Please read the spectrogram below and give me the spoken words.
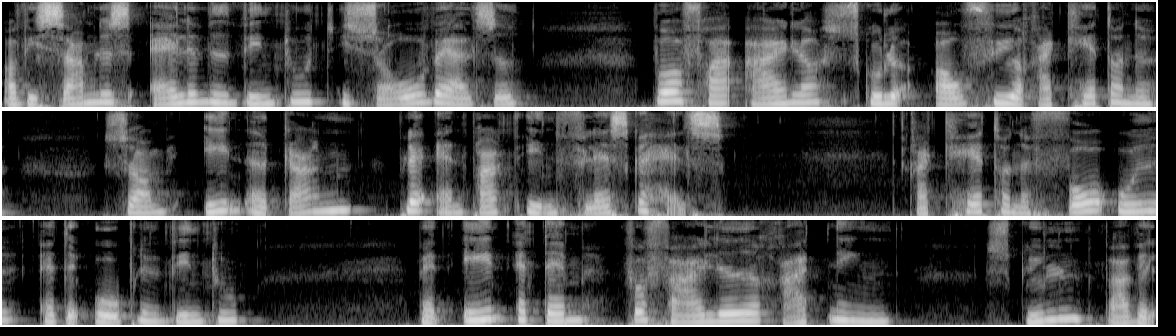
og vi samledes alle ved vinduet i soveværelset, hvorfra Ejler skulle affyre raketterne – som en ad gangen blev anbragt i en flaskehals. Raketterne forud af det åbne vindue, men en af dem forfejlede retningen. Skylden var vel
